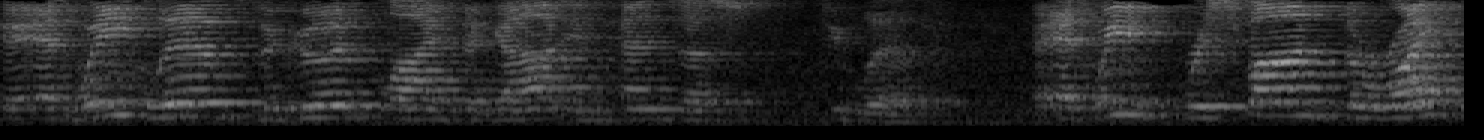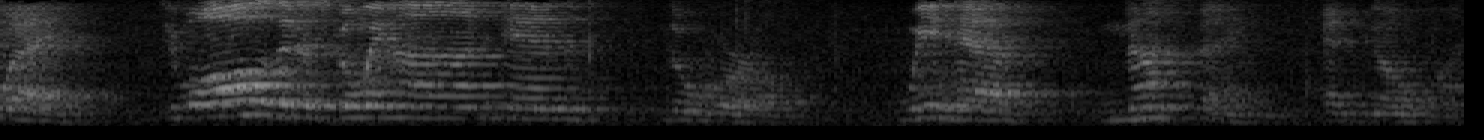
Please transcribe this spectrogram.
Okay, as we live the good life that God intends us to live, as we respond the right way to all that is going on in the world, we have nothing and no one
